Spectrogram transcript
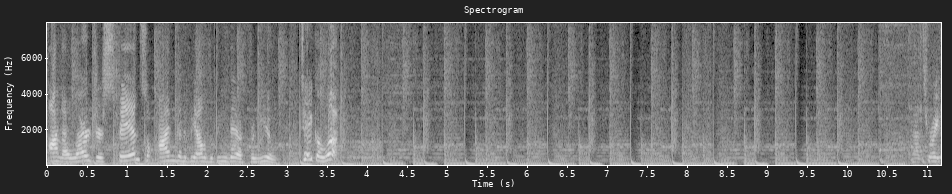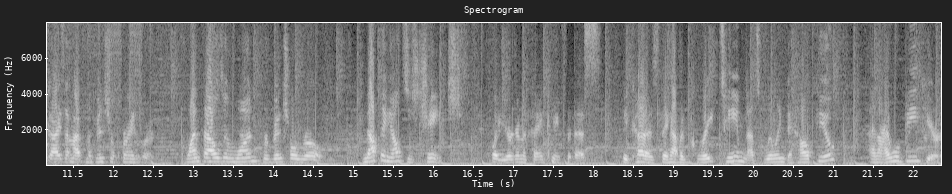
on a larger span, so I'm going to be able to be there for you. Take a look. That's right, guys. I'm at Provincial Chrysler, 1001 Provincial Road. Nothing else has changed, but you're going to thank me for this because they have a great team that's willing to help you, and I will be here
